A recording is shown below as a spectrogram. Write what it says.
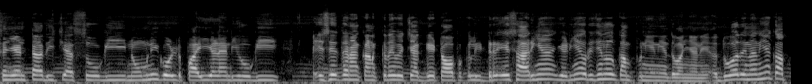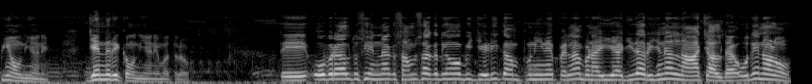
ਸਿੰਜੈਂਟਾ ਦੀ ਚੈਸ ਹੋ ਗਈ ਨੋਮਨੀ 골ਡ ਪਾਈ ਵਾਲਿਆਂ ਦੀ ਹੋ ਗਈ। ਇਸੇ ਤਰ੍ਹਾਂ ਕਣਕ ਦੇ ਵਿੱਚ ਅੱਗੇ ਟੌਪਿਕ ਲੀਡਰ ਇਹ ਸਾਰੀਆਂ ਜਿਹੜੀਆਂ ਓਰੀਜਨਲ ਕੰਪਨੀਆਂ ਦੀਆਂ ਦਵਾਈਆਂ ਨੇ ਉਦੋਂ ਬਾਅਦ ਇਹਨਾਂ ਦੀਆਂ ਕਾਪੀਆਂ ਆਉਂਦੀਆਂ ਨੇ ਜੈਨਰਿਕ ਆਉਂਦੀਆਂ ਨੇ ਮਤਲਬ। ਤੇ ਓਵਰਆਲ ਤੁਸੀਂ ਇੰਨਾ ਕੁ ਸਮਝ ਸਕਦੇ ਹੋ ਵੀ ਜਿਹੜੀ ਕੰਪਨੀ ਨੇ ਪਹਿਲਾਂ ਬਣਾਈ ਆ, ਜਿਹਦਾ origignal ਨਾਂ ਚੱਲਦਾ ਉਹਦੇ ਨਾਲੋਂ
